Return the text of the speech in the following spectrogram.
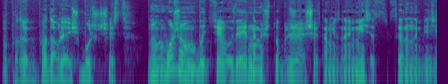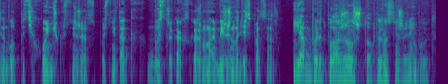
продают подавляющую большую часть. Но мы можем быть уверенными, что в ближайшие, там, не знаю, месяц цены на бензин будут потихонечку снижаться? Пусть не так быстро, как, скажем, на бирже на 10%. Я бы предположил, что определенное снижение будет.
